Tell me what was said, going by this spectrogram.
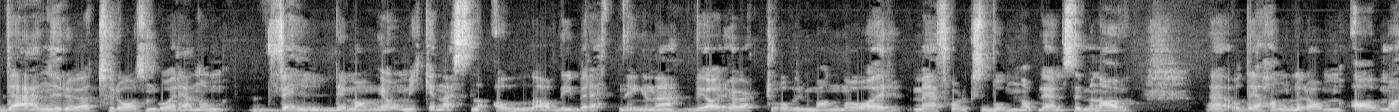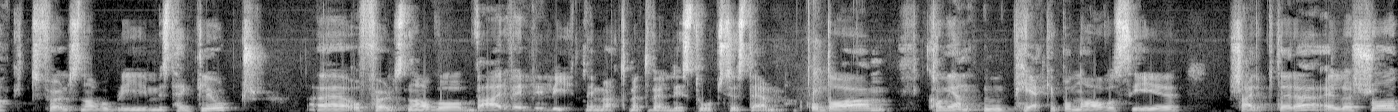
det er en rød tråd som går gjennom veldig mange, om ikke nesten alle av de beretningene vi har hørt over mange år med folks vonde opplevelser med Nav. Eh, og Det handler om avmakt, følelsen av å bli mistenkeliggjort. Eh, og følelsen av å være veldig liten i møte med et veldig stort system. Og Da kan vi enten peke på Nav og si skjerp dere, eller så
